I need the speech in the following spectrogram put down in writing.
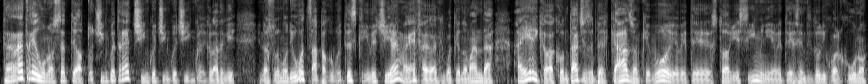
331 7853 555. Ricordatevi il nostro numero di WhatsApp a cui potete scriverci e magari fare anche qualche domanda a Erika o raccontarci se per caso anche voi avete storie simili, avete sentito di qualcuno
